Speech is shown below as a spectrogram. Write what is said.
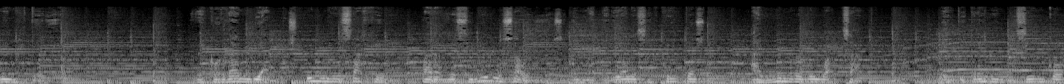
Ministerio. Recordá enviarnos un mensaje para recibir los audios y materiales escritos al número de WhatsApp 2325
